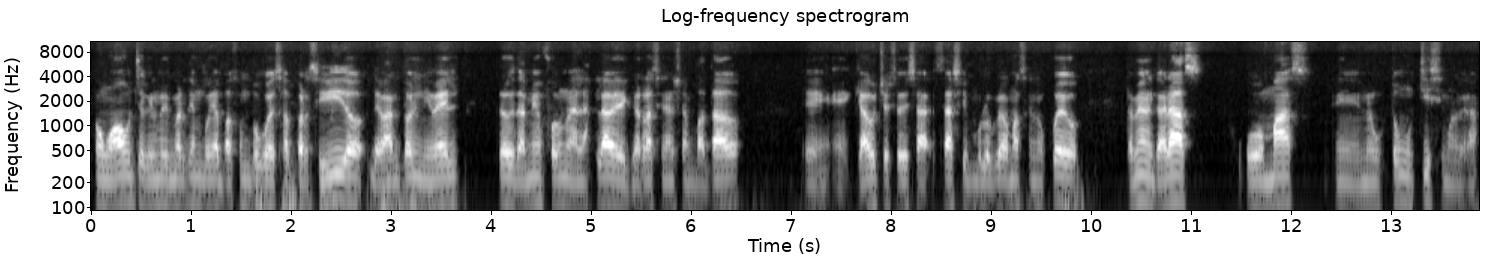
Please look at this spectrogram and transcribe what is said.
como Auche, que en el primer tiempo ya pasó un poco desapercibido, levantó el nivel. Creo que también fue una de las claves de que Racing haya empatado, eh, que Auche se, haya involucrado más en el juego. También Alcaraz jugó más, me gustó muchísimo Alcaraz.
